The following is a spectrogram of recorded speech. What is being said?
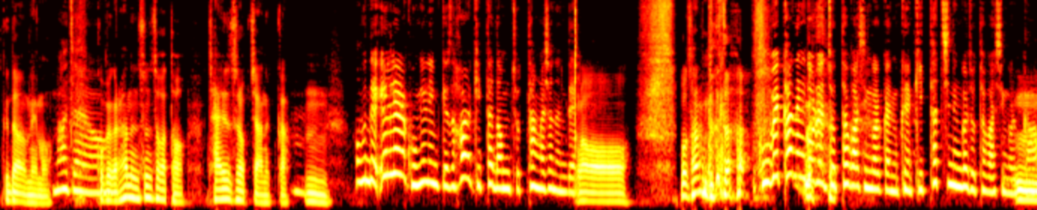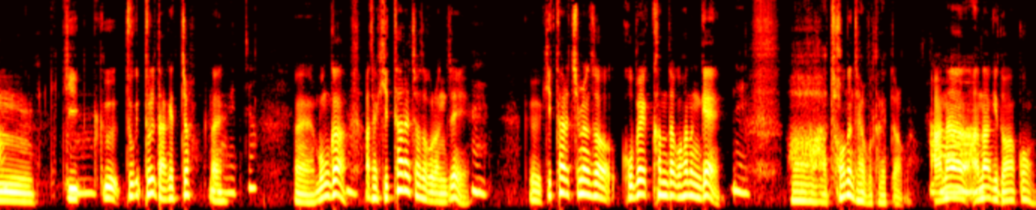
그 다음에 뭐. 맞아요. 고백을 하는 순서가 더 자연스럽지 않을까. 음. 음. 어, 근데 1101님께서 헐, 기타 너무 좋다 하셨는데. 어, 뭐 사람마다. 고백하는 거를 좋다고 하신 걸까? 아니면 그냥 기타 치는 걸 좋다고 하신 걸까? 음, 기, 음. 그, 두, 둘 다겠죠? 네. 알겠죠? 네, 뭔가, 음. 아, 제가 기타를 쳐서 그런지, 네. 그 기타를 치면서 고백한다고 하는 게, 네. 아, 저는 잘 못하겠더라고요. 아. 안, 하, 안 하기도 하고,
